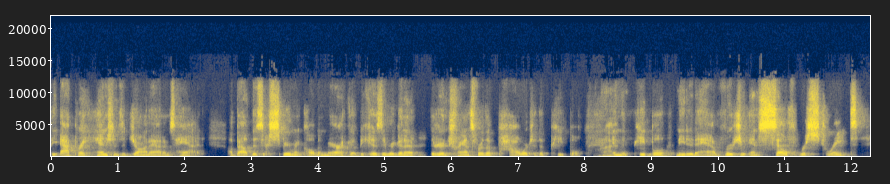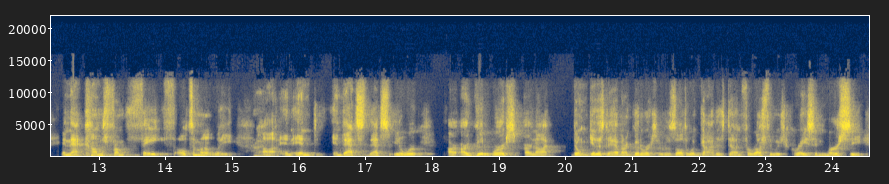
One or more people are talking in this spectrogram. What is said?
the apprehensions that john adams had about this experiment called America because they were going to they're going to transfer the power to the people, right. and the people needed to have virtue and self restraint, and that comes from faith ultimately, right. uh, and and and that's that's you know we're our, our good works are not don't get us to heaven. Our good works are a result of what God has done for us through His grace and mercy.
